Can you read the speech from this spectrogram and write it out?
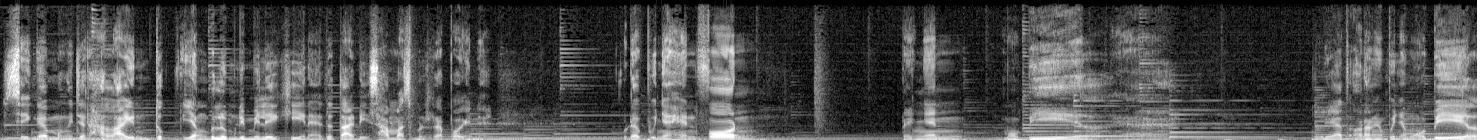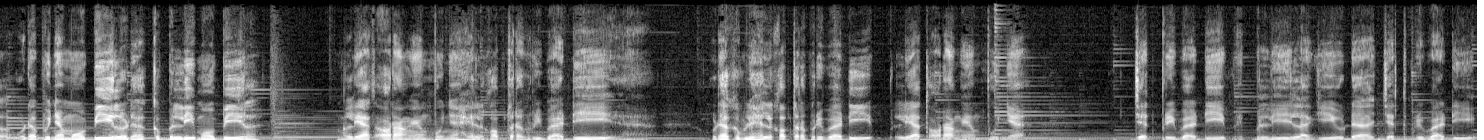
sehingga mengejar hal lain untuk yang belum dimiliki. Nah, itu tadi sama sebenarnya poinnya udah punya handphone. Pengen mobil ya. Ngelihat orang yang punya mobil. Udah punya mobil udah kebeli mobil. Ngelihat orang yang punya helikopter pribadi ya. udah kebeli helikopter pribadi lihat orang yang punya jet pribadi. Beli lagi udah jet pribadi.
